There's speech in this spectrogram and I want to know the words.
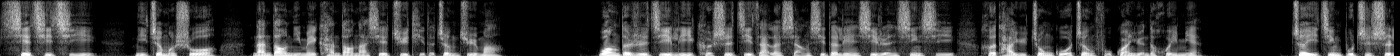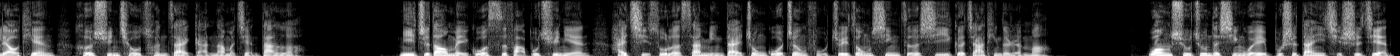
谢琪琪，你这么说，难道你没看到那些具体的证据吗？汪的日记里可是记载了详细的联系人信息和他与中国政府官员的会面，这已经不只是聊天和寻求存在感那么简单了。你知道美国司法部去年还起诉了三名代中国政府追踪新泽西一个家庭的人吗？汪书中的行为不是单一起事件，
